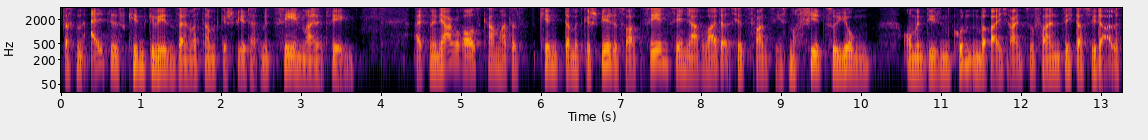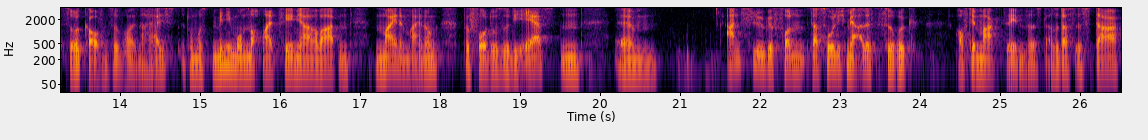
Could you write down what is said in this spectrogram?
das ein altes Kind gewesen sein, was damit gespielt hat, mit zehn meinetwegen. Als Ninjago rauskam, hat das Kind damit gespielt. Es war 10, 10 Jahre weiter, ist jetzt 20, ist noch viel zu jung, um in diesen Kundenbereich reinzufallen, sich das wieder alles zurückkaufen zu wollen. Das heißt, du musst Minimum noch mal 10 Jahre warten, meine Meinung, bevor du so die ersten ähm, Anflüge von, das hole ich mir alles zurück, auf dem Markt sehen wirst. Also das ist da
